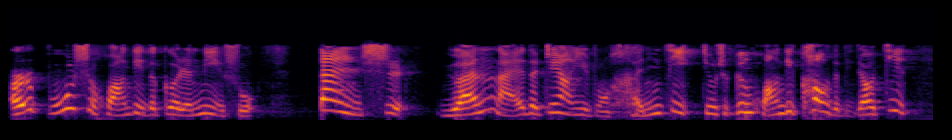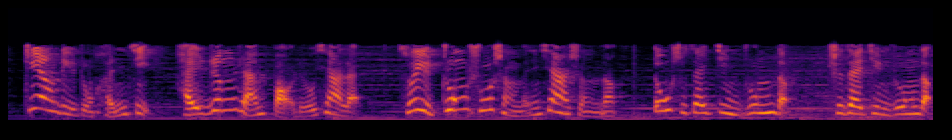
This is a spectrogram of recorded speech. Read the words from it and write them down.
而不是皇帝的个人秘书，但是原来的这样一种痕迹，就是跟皇帝靠的比较近这样的一种痕迹，还仍然保留下来。所以中书省、门下省呢，都是在晋中的，是在晋中的。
